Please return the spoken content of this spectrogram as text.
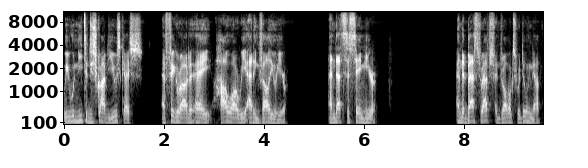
we would need to describe the use case and figure out, hey, how are we adding value here? And that's the same here. And the best reps in Dropbox were doing that.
